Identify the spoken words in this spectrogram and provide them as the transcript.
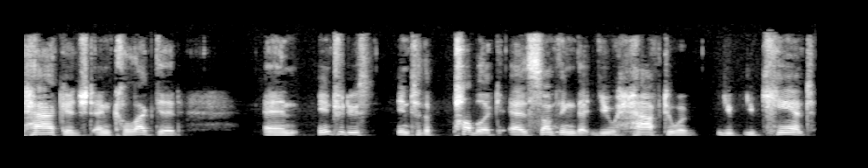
packaged and collected and introduced into the public as something that you have to you you can't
